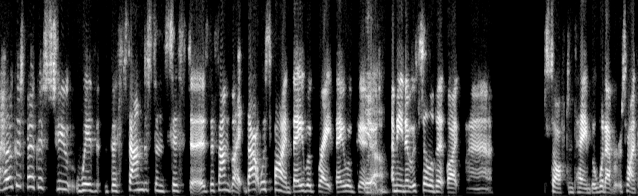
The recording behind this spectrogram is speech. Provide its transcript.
Hocus Pocus 2 with the Sanderson sisters, the Sand like that was fine. They were great. They were good. Yeah. I mean, it was still a bit like eh, soft and tame, but whatever, it was fine.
